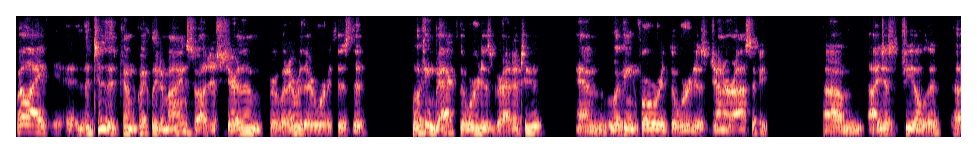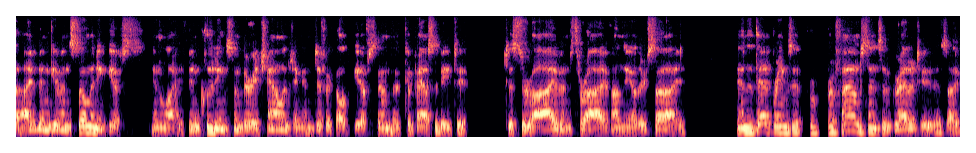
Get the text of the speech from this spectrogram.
Well, I the two that come quickly to mind, so I'll just share them for whatever they're worth. Is that Looking back, the word is gratitude, and looking forward, the word is generosity. Um, I just feel that uh, I've been given so many gifts in life, including some very challenging and difficult gifts, and the capacity to to survive and thrive on the other side, and that that brings a pr- profound sense of gratitude as I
